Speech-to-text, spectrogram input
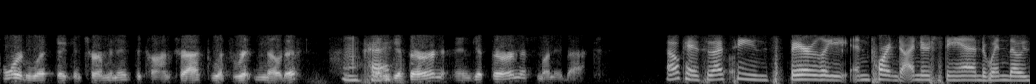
forward with they can terminate the contract with written notice Okay. and get their and get their earnest money back Okay, so that seems fairly important to understand when those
